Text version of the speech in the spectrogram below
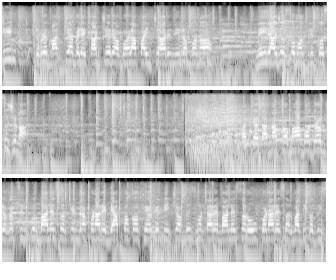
टीम सेपटे बात्या कार्य अवहेला चार निलंबन नहीं राजस्व मंत्री सूचना বাত্যা দানা প্রভাব ভদ্রক জগৎসিংহপুর বালেশ্বর, কেন্দ্রাপড়ার ব্যাপক ক্ষয়ক্ষতি। চব্বিশ ঘণ্টার বালেশ্বর ওপড়ার সর্বাধিক দুইশ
